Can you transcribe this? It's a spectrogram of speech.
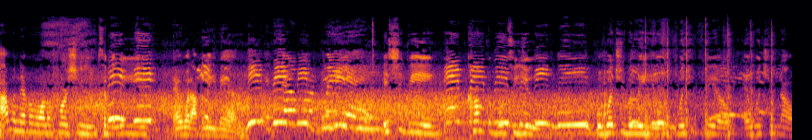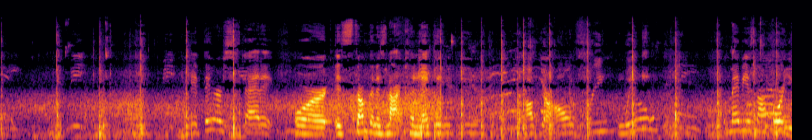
I would never want to force you to believe in what I believe in. Beep, beep, beep, beep. It should be comfortable to you with what you believe, what you feel, and what you know. If they're static or if something is not connecting with you off your own free will, maybe it's not for you.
